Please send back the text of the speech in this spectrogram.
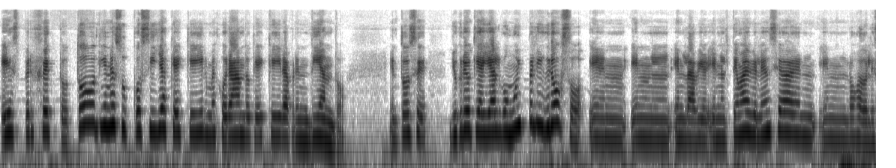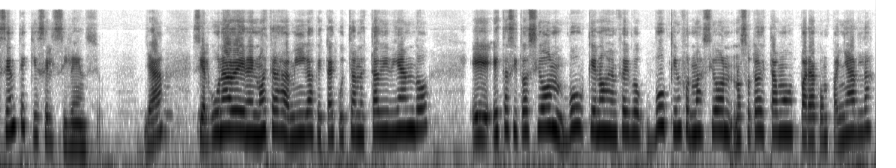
es perfecto. Todo tiene sus cosillas que hay que ir mejorando, que hay que ir aprendiendo. Entonces, yo creo que hay algo muy peligroso en, en, en la, en el tema de violencia en, en los adolescentes, que es el silencio. ¿Ya? Si alguna de nuestras amigas que está escuchando está viviendo eh, esta situación, búsquenos en Facebook, busque información. Nosotros estamos para acompañarla.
